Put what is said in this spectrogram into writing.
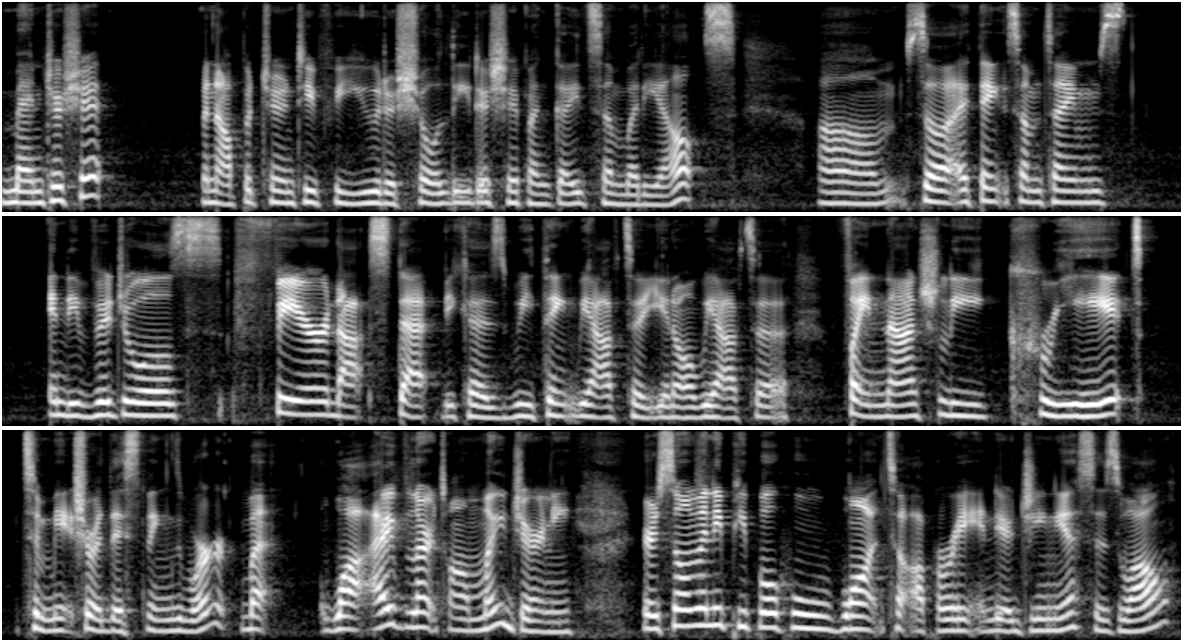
mentorship, an opportunity for you to show leadership and guide somebody else. Um, so I think sometimes individuals fear that step because we think we have to, you know, we have to financially create to make sure this things work. But what I've learned on my journey, there's so many people who want to operate in their genius as well.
